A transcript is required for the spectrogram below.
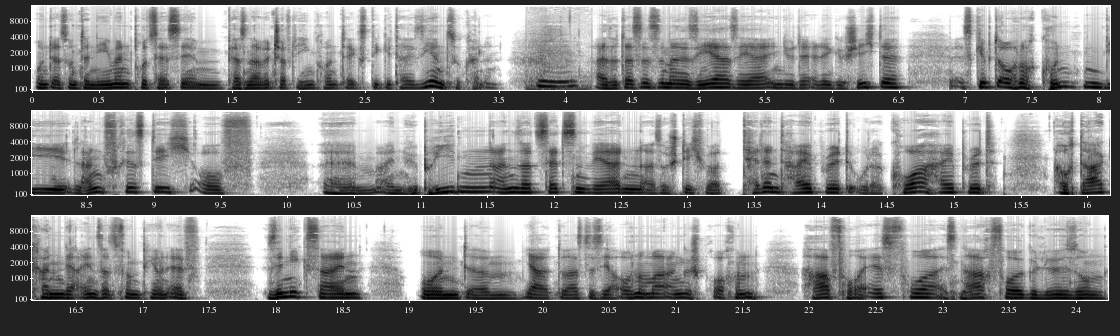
und als Unternehmen Prozesse im personalwirtschaftlichen Kontext digitalisieren zu können. Mhm. Also das ist immer eine sehr, sehr individuelle Geschichte. Es gibt auch noch Kunden, die langfristig auf ähm, einen hybriden Ansatz setzen werden, also Stichwort Talent Hybrid oder Core Hybrid. Auch da kann der Einsatz von P&F sinnig sein. Und ähm, ja, du hast es ja auch nochmal angesprochen, H4S4 als Nachfolgelösung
